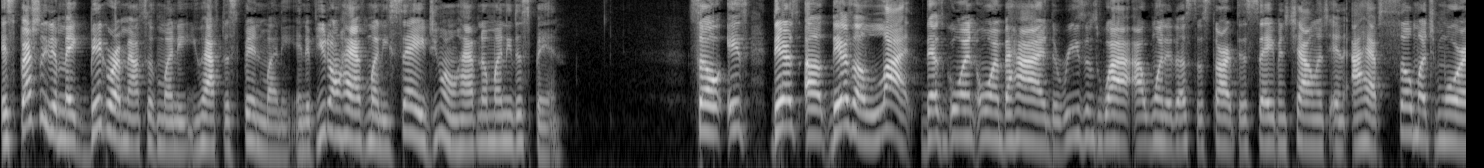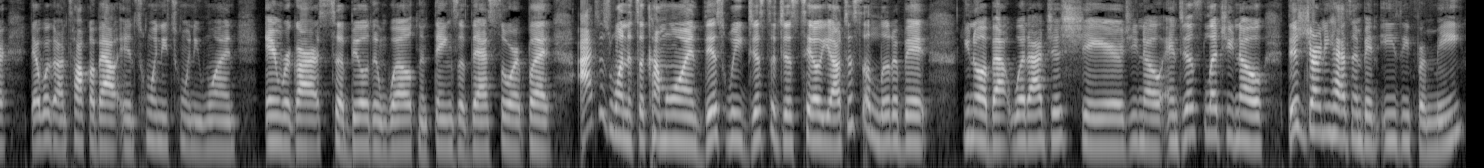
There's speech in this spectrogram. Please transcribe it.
especially to make bigger amounts of money, you have to spend money. And if you don't have money saved, you don't have no money to spend. So it's there's a there's a lot that's going on behind the reasons why I wanted us to start this savings challenge and I have so much more that we're going to talk about in 2021 in regards to building wealth and things of that sort but I just wanted to come on this week just to just tell y'all just a little bit you know about what I just shared you know and just let you know this journey hasn't been easy for me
